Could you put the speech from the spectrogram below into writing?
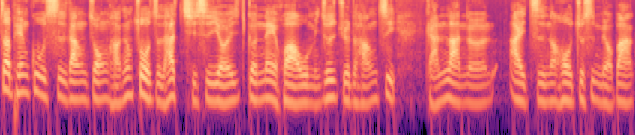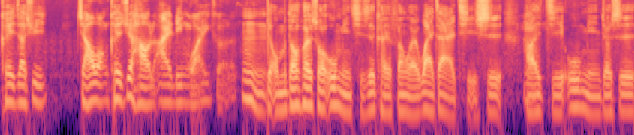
这篇故事当中，好像作者他其实有一个内化污名，就是觉得好像自己感染了艾滋，然后就是没有办法可以再去。交往可以去好的爱另外一个人。嗯，我们都会说污名其实可以分为外在歧视，好以及污名就是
